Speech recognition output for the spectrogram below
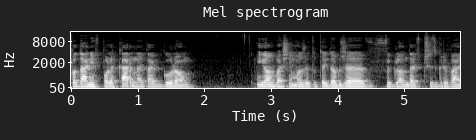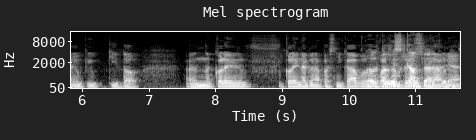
podanie w pole karne, tak, górą i on właśnie może tutaj dobrze wyglądać przy zgrywaniu piłki do e, na kolej, kolejnego napastnika, bo Ale to uważam, jest że jest idealnie.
